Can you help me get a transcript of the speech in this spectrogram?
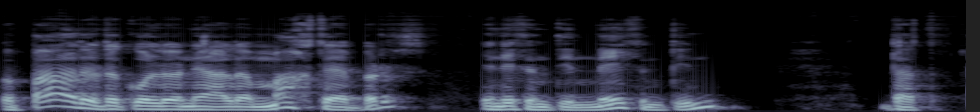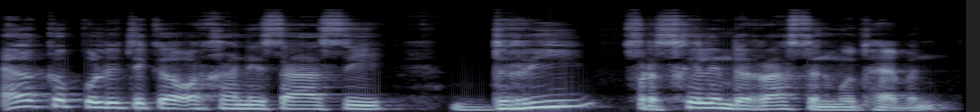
bepaalden de koloniale machthebbers in 1919 dat elke politieke organisatie drie verschillende rassen moet hebben.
